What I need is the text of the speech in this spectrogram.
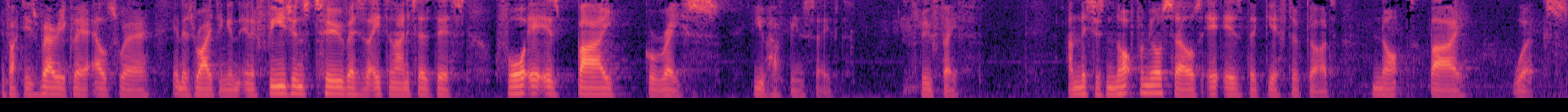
In fact, he's very clear elsewhere in his writing. In, in Ephesians 2 verses 8 to 9, he says this, For it is by grace you have been saved, through faith. And this is not from yourselves, it is the gift of God, not by works,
